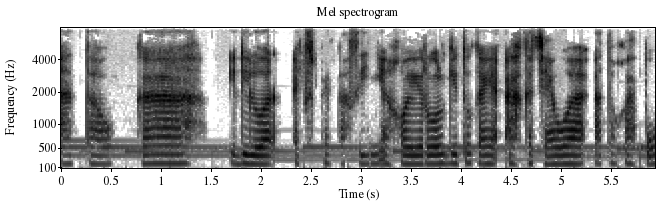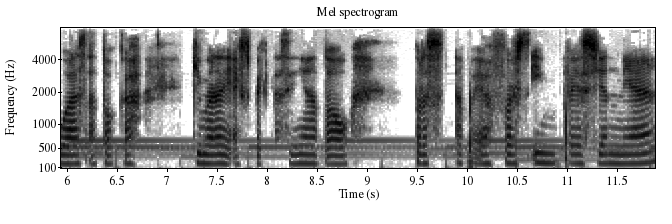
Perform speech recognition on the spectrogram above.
ataukah di luar ekspektasinya Khairul gitu kayak ah kecewa ataukah puas ataukah gimana nih ekspektasinya atau first apa ya first impressionnya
